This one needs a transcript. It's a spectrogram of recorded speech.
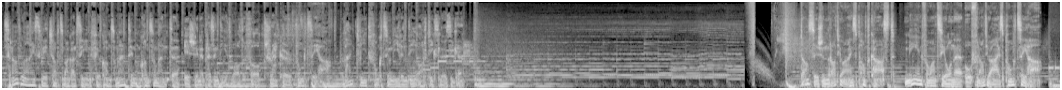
das Radio 1 Wirtschaftsmagazin für Konsumentinnen und Konsumenten, ist Ihnen präsentiert worden von Tracker.ch. Weltweit funktionierende Ortungslösungen. Das ist ein Radio 1 Podcast. Mehr Informationen auf radio1.ch.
